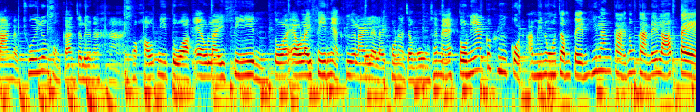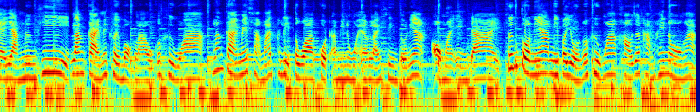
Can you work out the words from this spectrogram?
การแบบช่วยเรื่องของการเจริญอาหาร เพราะเขามีตัวแอลไลซีนตัวแอลไลซีนเนี่ยคืออะไรหลาย ๆ คนอาจจะงงใช่ไหมตัวเนี้ยก็คือกรดอะมิโนจำเป็นที่ร่างกายต้องการได้รับ แต่อย่างหนึ่งที่ร่างกายไม่เคยบอกเราก็คือว่าร่างกายไม่สามารถารถผลิตตัวกรดอะมิโนแอลไลซีนตัวเนี้ยออกมาเองได้ ซึ่งตัวเนี้ยมีประโยชน์ก็คือว่าเขาจะทำให้น้องอะ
